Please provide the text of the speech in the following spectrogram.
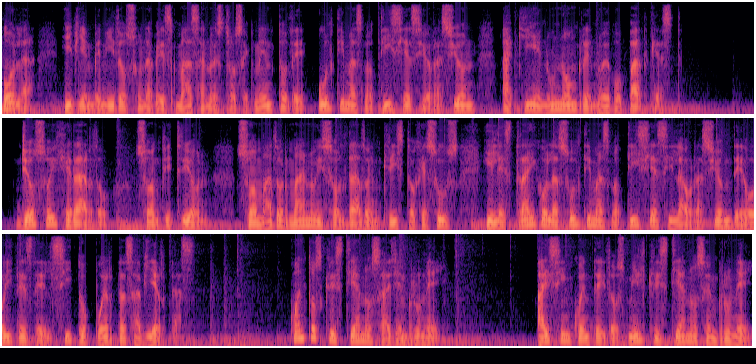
Hola, y bienvenidos una vez más a nuestro segmento de Últimas Noticias y Oración, aquí en Un Hombre Nuevo Podcast. Yo soy Gerardo, su anfitrión, su amado hermano y soldado en Cristo Jesús, y les traigo las últimas noticias y la oración de hoy desde el sitio Puertas Abiertas. ¿Cuántos cristianos hay en Brunei? Hay 52.000 cristianos en Brunei.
